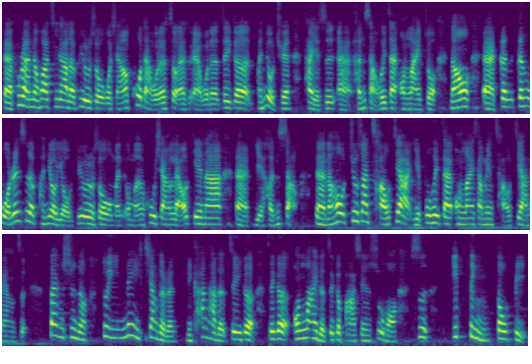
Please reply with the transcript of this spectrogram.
呃，不然的话，其他的，比如说我想要扩展我的手，呃，我的这个朋友圈，他也是呃很少会在 online 做。然后呃，跟跟我认识的朋友有，就是说我们我们互相聊天啊，呃也很少。对，然后就算吵架，也不会在 online 上面吵架那样子。但是呢，对于内向的人，你看他的这个这个 online 的这个八仙数哦，是一定都比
